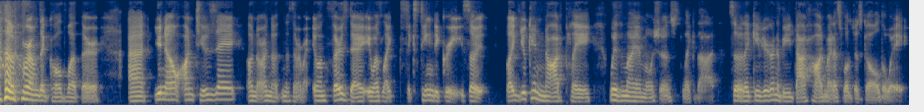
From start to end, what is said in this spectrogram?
from the cold weather. And you know, on Tuesday, on or no, no, right, on Thursday, it was like 16 degrees. So like you cannot play with my emotions like that. So like if you're gonna be that hot, might as well just go all the way.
